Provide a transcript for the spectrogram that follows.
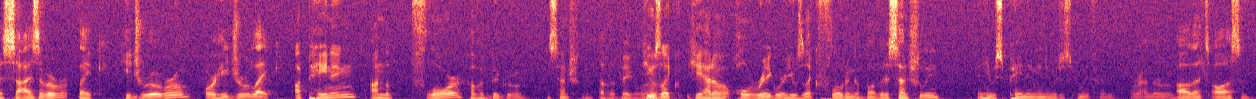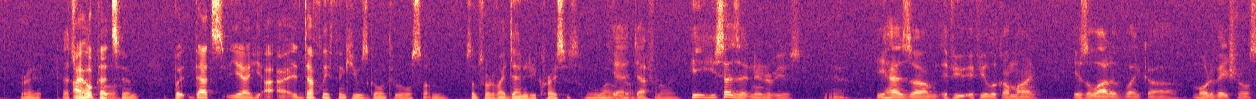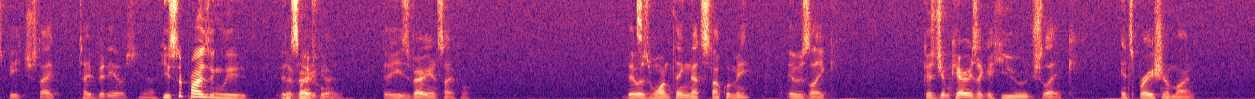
The size of a like he drew a room, or he drew like A painting on the floor of a big room, essentially. of a big room. He was like he had a whole rig where he was like floating above it, essentially, and he was painting, and he would just move him around the room. oh, that's awesome. right. That's I really hope that's him. But that's yeah. He, I, I definitely think he was going through a little something, some sort of identity crisis a little while Yeah, ago. definitely. He he says it in interviews. yeah. He has um if you if you look online, he has a lot of like uh motivational speech type type videos. Yeah. He's surprisingly They're insightful. He's very insightful. There was one thing that stuck with me. It was like, because Jim Carrey's like a huge like inspiration of mine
